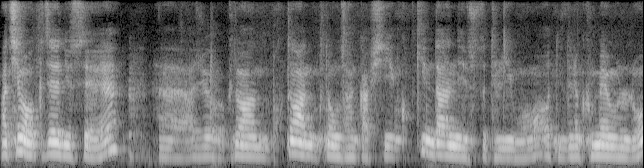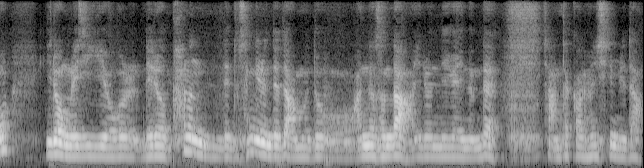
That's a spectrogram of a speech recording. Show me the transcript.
마침 엊그제 뉴스에 아, 아주 그동안 폭등한 부동산 값이 꺾인다는 뉴스도 들리고 어떤 데는 급매물로 1억 내지 2억을 내려 파는 데도 생기는데도 아무도 안 나선다 이런 얘기가 있는데 참 안타까운 현실입니다.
